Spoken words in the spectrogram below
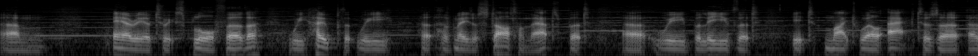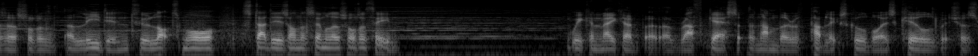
um, area to explore further. We hope that we have made a start on that, but uh, we believe that it might well act as a, as a sort of a lead-in to lots more studies on a similar sort of theme. We can make a, a, rough guess at the number of public schoolboys killed, which was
